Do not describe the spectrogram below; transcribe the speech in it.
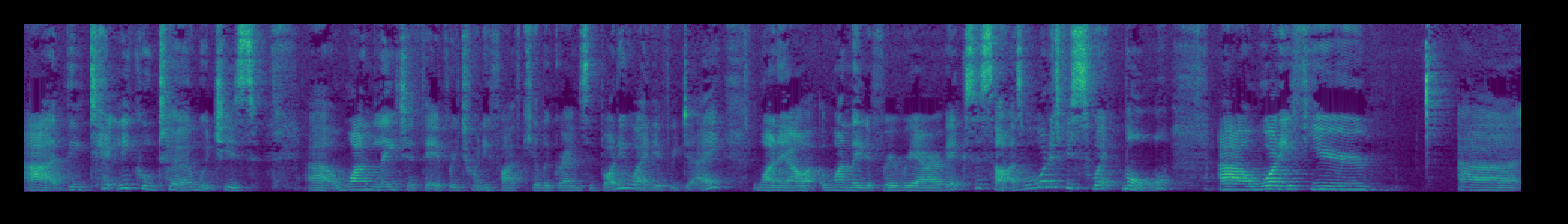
Uh, the technical term, which is uh, one litre for every 25 kilograms of body weight every day, one hour, one litre for every hour of exercise. Well, what if you sweat more? Uh, what if you uh,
